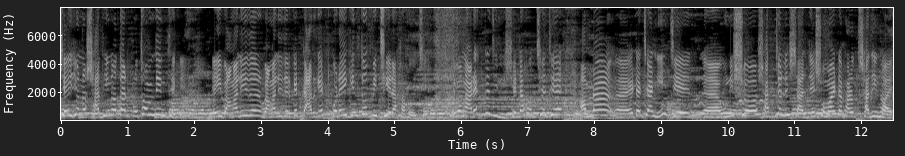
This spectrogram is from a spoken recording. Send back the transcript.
সেই জন্য স্বাধীনতার প্রথম দিন থেকে এই বাঙালিদের, বাঙালিদেরকে টার্গেট করেই কিন্তু পিছিয়ে রাখা হয়েছে। এবং আরেকটা জিনিস, সেটা হচ্ছে যে আমরা এটা জানি যে উনিশশো সাতচল্লিশ সাল যে সময়টা ভারত স্বাধীন হয়,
